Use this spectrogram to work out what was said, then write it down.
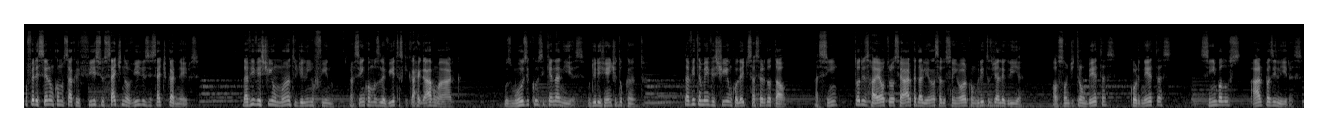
ofereceram como sacrifício sete novilhos e sete carneiros. Davi vestia um manto de linho fino, assim como os levitas que carregavam a arca, os músicos e Kenanias, o dirigente do canto. Davi também vestia um colete sacerdotal. Assim, todo Israel trouxe a arca da aliança do Senhor com gritos de alegria, ao som de trombetas, cornetas símbolos, harpas e liras.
